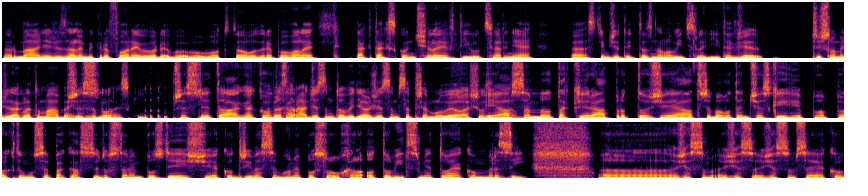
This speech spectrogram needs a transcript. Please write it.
normálně, že vzali mikrofony, od, od toho odrepovali, tak tak skončili v té Lucerně s tím, že teď to znalo víc lidí. Takže přišlo mi, že takhle to má být, že to Přesně. bylo hezký. Přesně tak. Jako A byl jsem rád, že jsem to viděl, že jsem se přemluvil a šel Já tam. jsem byl taky rád, protože já třeba o ten český hip-hop, k tomu se pak asi dostaneme později, jako dříve jsem ho neposlouchal. O to víc mě to jako mrzí, uh, že, jsem, že, se- že jsem se jako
